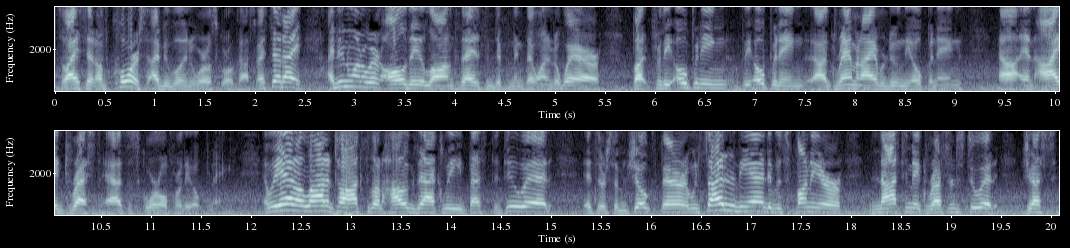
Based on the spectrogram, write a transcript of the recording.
So I said, of course I'd be willing to wear a squirrel costume. I said I, I didn't want to wear it all day long because I had some different things I wanted to wear. But for the opening, the opening, uh, Graham and I were doing the opening, uh, and I dressed as a squirrel for the opening. And we had a lot of talks about how exactly best to do it. Is there some joke there? And we decided in the end it was funnier not to make reference to it, just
